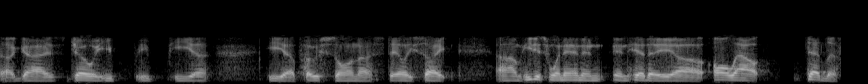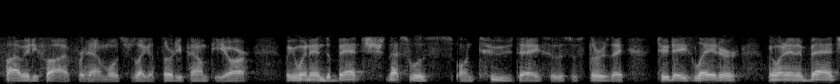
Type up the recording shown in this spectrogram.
uh, guys, Joey, he he he uh, he uh, posts on a Staley site. Um, he just went in and, and hit a uh, all-out deadlift, 585 for him, which was like a 30-pound PR. We went into bench. This was on Tuesday, so this was Thursday. Two days later, we went in and benched.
